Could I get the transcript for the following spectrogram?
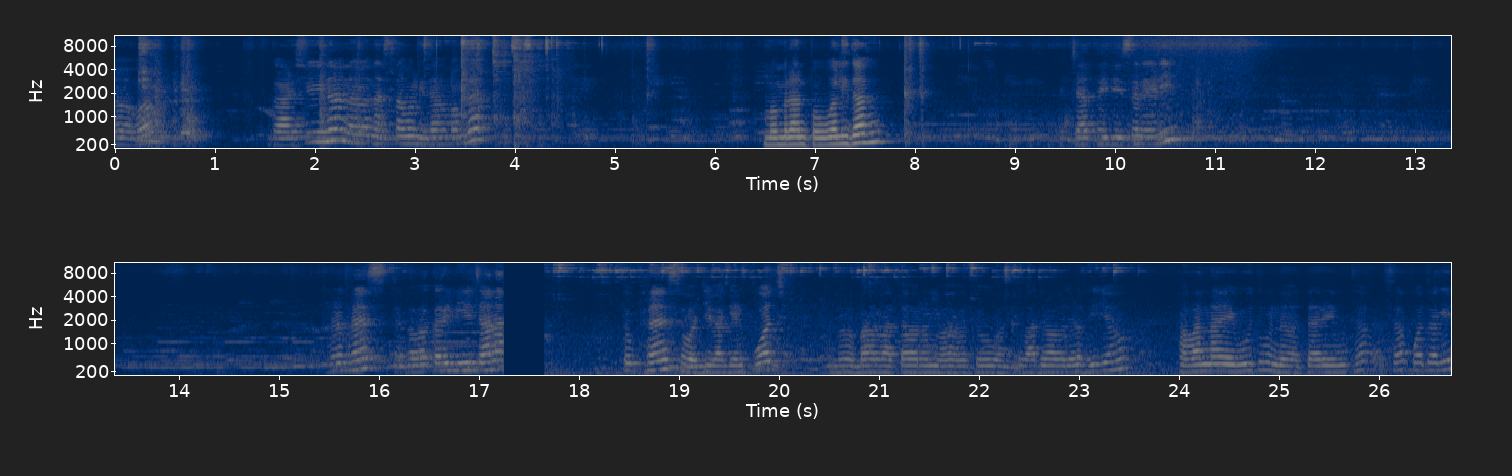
અને હવે ગાળશી ને ને નાસ્તામાં લીધા મમરા મમરાન પૌવા લીધા ચા થઈ જશે રેડી હેલો ફ્રેન્ડ્સ હવે કરી લઈએ ચા તો ફ્રેન્ડ્સ હજી વાગે પહોંચ બહાર વાતાવરણ તો વાદળા વાદળા થઈ ગયા હવાના એવું હતું ને અત્યારે એવું થશે પાંચ વાગે?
